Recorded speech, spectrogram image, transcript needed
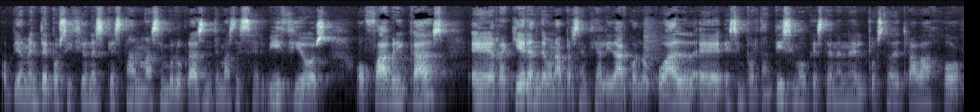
obviamente, posiciones que están más involucradas en temas de servicios o fábricas eh, requieren de una presencialidad, con lo cual eh, es importantísimo que estén en el puesto de trabajo.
